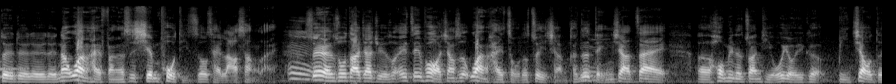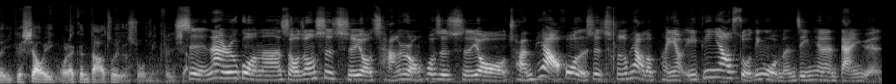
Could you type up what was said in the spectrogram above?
对对对对，那万海反而是先破底之后才拉上来。嗯，虽然说大家觉得说，哎，这波好像是万海走的最强，可是等一下在呃后面的专题，我有一个比较的一个效应，我来跟大家做一个说明分享。是，那如果呢手中是持有长荣或是持有船票或者是车票的朋友，一定要锁定我们今天的单元。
